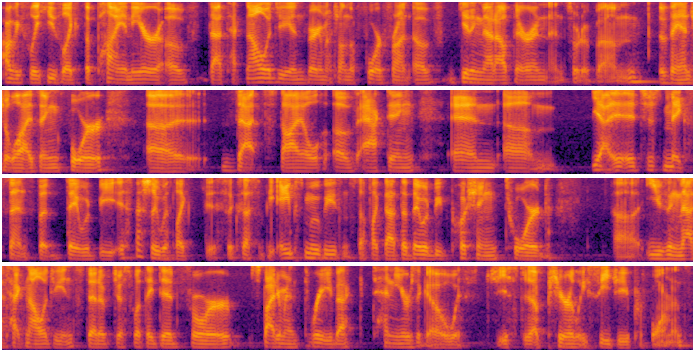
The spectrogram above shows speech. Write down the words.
obviously, he's like the pioneer of that technology and very much on the forefront of getting that out there and, and sort of um, evangelizing for uh, that style of acting. And um, yeah, it, it, just makes sense that they would be, especially with like the success of the Apes movies and stuff like that, that they would be pushing toward uh, using that technology instead of just what they did for Spider-Man 3 back 10 years ago with just a purely CG performance.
